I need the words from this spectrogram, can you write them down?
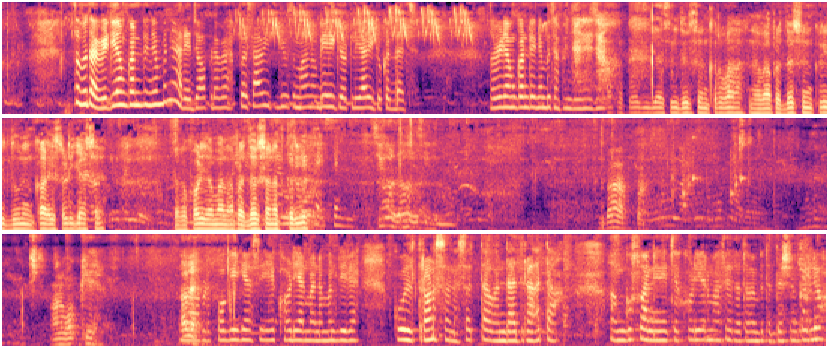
તો બધા વીડિયો કન્ટિન્યુ બન્યા રહેજો. આપણે હવે બસ આવી જ ગયું છે. માનો બે ગયો એટલે આવી ગયો કદાચ. તો વીડિયો કન્ટિન્યુ બધા બન્યા રહેજો. આપણે પહોંચી ગયા છીએ દર્શન કરવા. ને હવે આપણે દર્શન કરી દૂને કાળી સડી ગયા છે. તો હવે ખોડિયામાં આપણે દર્શન જ કરીએ. આપણે પગી ગયા છીએ ખોડિયારમાંના મંદિરે. કુલ ત્રણસો ને સત્તાવન દાદરા હતા. આમ ગુફાની નીચે ખોડિયારમાં છે તો તમે બધા દર્શન કરી લો.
